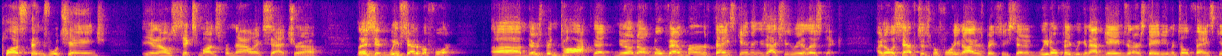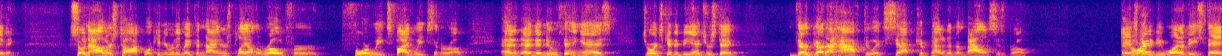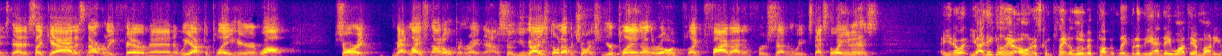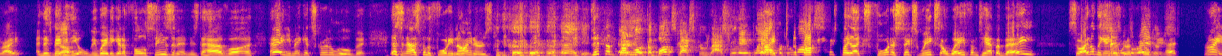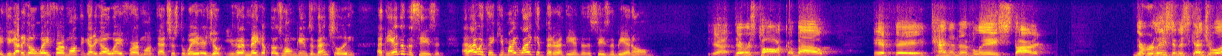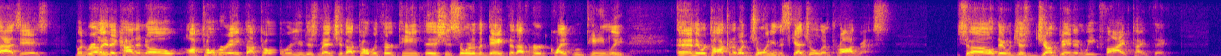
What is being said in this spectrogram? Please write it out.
Plus, things will change, you know, six months from now, etc. Listen, we've said it before. Uh, there's been talk that no, no, November Thanksgiving is actually realistic. I know the San Francisco 49ers basically said we don't think we can have games in our stadium until Thanksgiving. So now there's talk. Well, can you really make the Niners play on the road for four weeks, five weeks in a row? And and the new thing is George, going to be interesting. They're going to have to accept competitive imbalances, bro. It's right. going to be one of these things that it's like, yeah, that's not really fair, man. We have to play here. Well, sorry, MetLife's not open right now. So you guys don't have a choice. You're playing on the road like five out of the first seven weeks. That's the way it is you know what? Yeah, I think you'll hear owners complain a little bit publicly, but in the end, they want their money, right? And this may yeah. be the only way to get a full season in is to have, uh, hey, you may get screwed a little bit. Listen, as for the 49ers, hey, did the Bucs, hey, look, the Bucs got screwed last year. They didn't play right, for two the months. Bucs play like four to six weeks away from Tampa Bay, so I don't think anyone's going to feel Right. If you got to go away for a month, you got to go away for a month. That's just the way it is. You're, you're going to make up those home games eventually at the end of the season. And I would think you might like it better at the end of the season to be at home. Yeah. There was talk about if they tentatively start, they're releasing the schedule as is, but really they kind of know October 8th, October, you just mentioned October 13th ish is sort of a date that I've heard quite routinely. And they were talking about joining the schedule in progress. So they would just jump in in week five type thing.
